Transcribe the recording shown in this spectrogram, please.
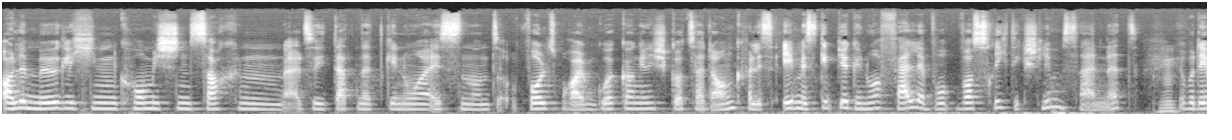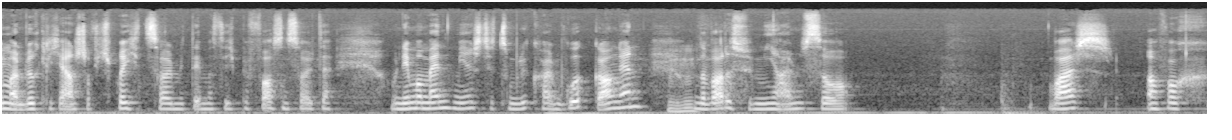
alle möglichen komischen Sachen. Also ich darf nicht genug essen und obwohl es mir allem gut gegangen ist, Gott sei Dank, weil es eben, es gibt ja genug Fälle, wo was richtig schlimm sein, nicht? Mhm. über die man wirklich ernsthaft sprechen soll, mit dem man sich befassen sollte. Und in dem Moment, mir ist es zum Glück allem gut gegangen Mhm. und dann war das für mich allem so, was einfach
